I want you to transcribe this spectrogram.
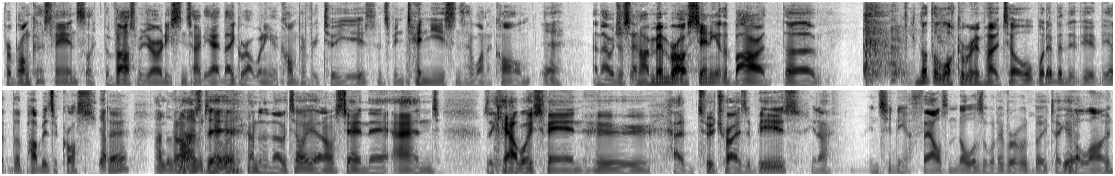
for Broncos fans, like the vast majority since '88, they grew up winning a comp every two years. It's been ten years since they won a comp. Yeah. And they were just. And I remember I was standing at the bar at the, not the locker room hotel, whatever the the, the, the pub is across Yep. there. Under the and I was there there. under the Novotel, yeah, and I was standing there, and it was a Cowboys fan who had two trays of beers, you know. In Sydney, a thousand dollars or whatever it would be, take out a loan,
